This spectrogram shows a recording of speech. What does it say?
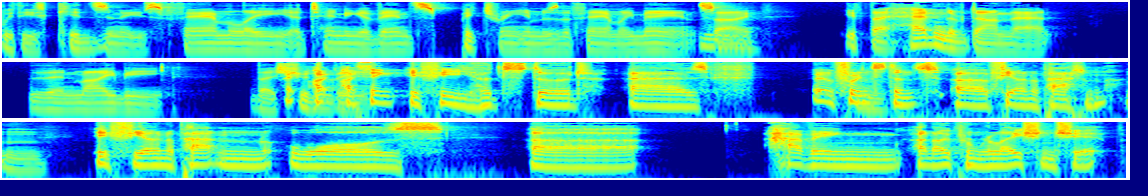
with his kids and his family attending events, picturing him as the family man. Mm. So if they hadn't have done that, then maybe they shouldn't be. I think if he had stood as, uh, for instance, uh, Fiona Patten, Mm. if Fiona Patten was uh, having an open relationship,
